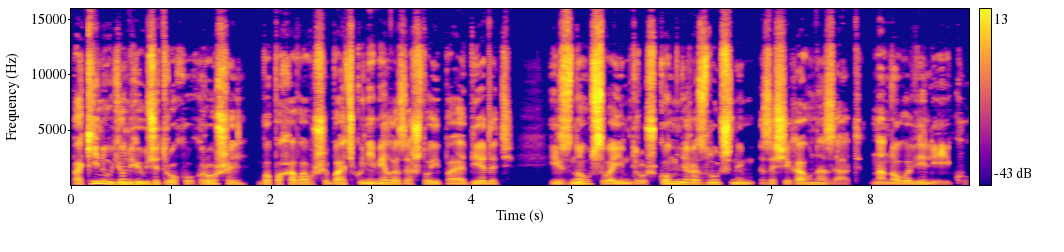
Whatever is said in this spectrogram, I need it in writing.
пакінуў ён юзе троху грошай бо пахаваўшы бацьку не мела за што і паабедаць і зноў сваім дружком неразлучным засігаў назад на новавілейку.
